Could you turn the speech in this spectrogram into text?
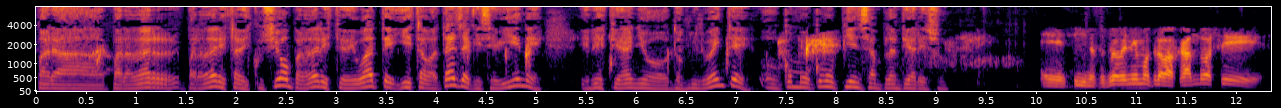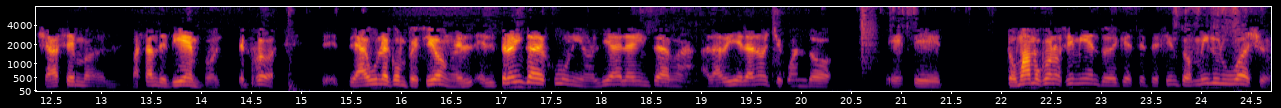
para, para dar para dar esta discusión, para dar este debate y esta batalla que se viene en este año 2020 o cómo cómo piensan plantear eso? Eh, sí, nosotros venimos trabajando hace ya hace bastante tiempo. Te, puedo, te, te hago una confesión. El, el 30 de junio, el día de la interna, a las 10 de la noche, cuando este, tomamos conocimiento de que 700.000 uruguayos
